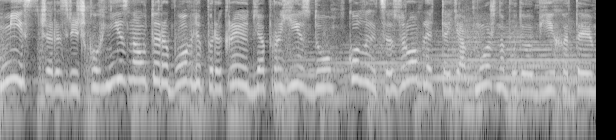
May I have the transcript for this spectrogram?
Міст через річку Гнізна у Теребовлі перекриють для проїзду. Коли це зроблять та як можна буде об'їхати.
